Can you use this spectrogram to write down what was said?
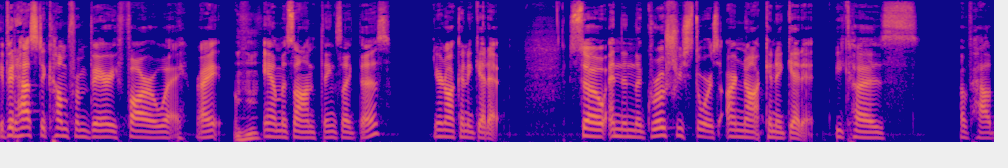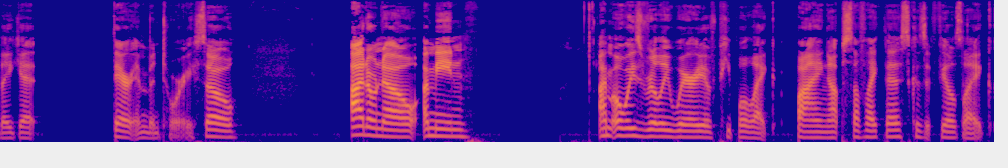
If it has to come from very far away, right? hmm Amazon, things like this, you're not going to get it. So, and then the grocery stores are not going to get it because of how they get their inventory. So, I don't know. I mean, I'm always really wary of people like buying up stuff like this because it feels like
